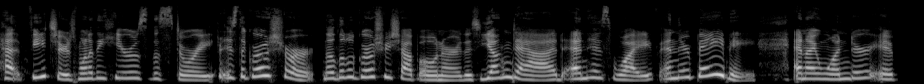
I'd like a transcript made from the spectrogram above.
ha- features one of the heroes of the story is the grocer, the little grocery shop owner, this young dad and his wife and their baby. And I wonder if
